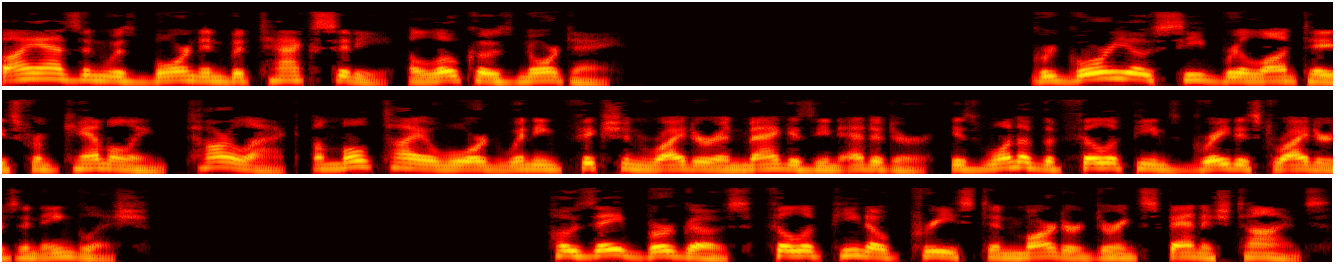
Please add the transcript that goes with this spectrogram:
Biazon was born in Batac City, Ilocos Norte. Gregorio C. Brillantes from Camiling, Tarlac, a multi-award-winning fiction writer and magazine editor, is one of the Philippines' greatest writers in English. José Burgos, Filipino priest and martyr during Spanish times.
